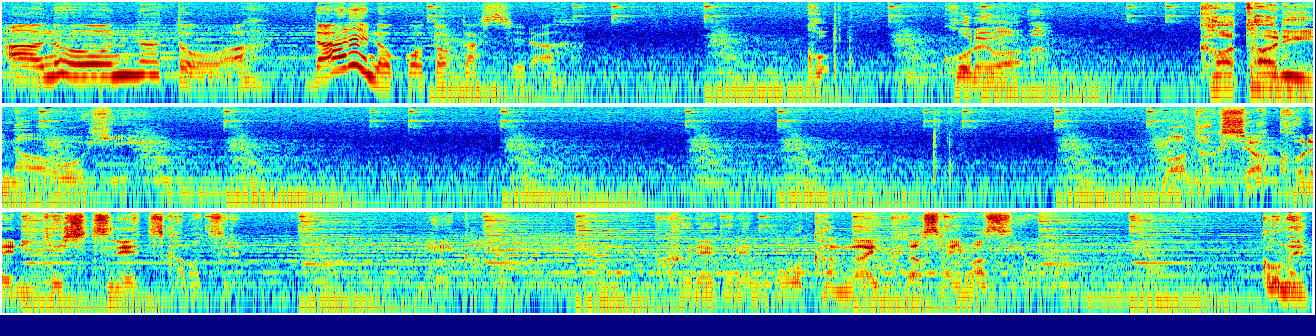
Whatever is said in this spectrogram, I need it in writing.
あの女とは誰のことかしら？ここれはカタリーナ王妃私はこれにて失礼つかまつる。陛下くれぐれもお考えくださいますよごめん。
